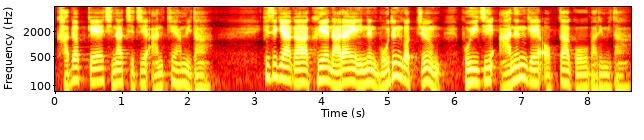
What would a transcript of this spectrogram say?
가볍게 지나치지 않게 합니다. 히스기야가 그의 나라에 있는 모든 것 중 보이지 않은 게 없다고 말입니다.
